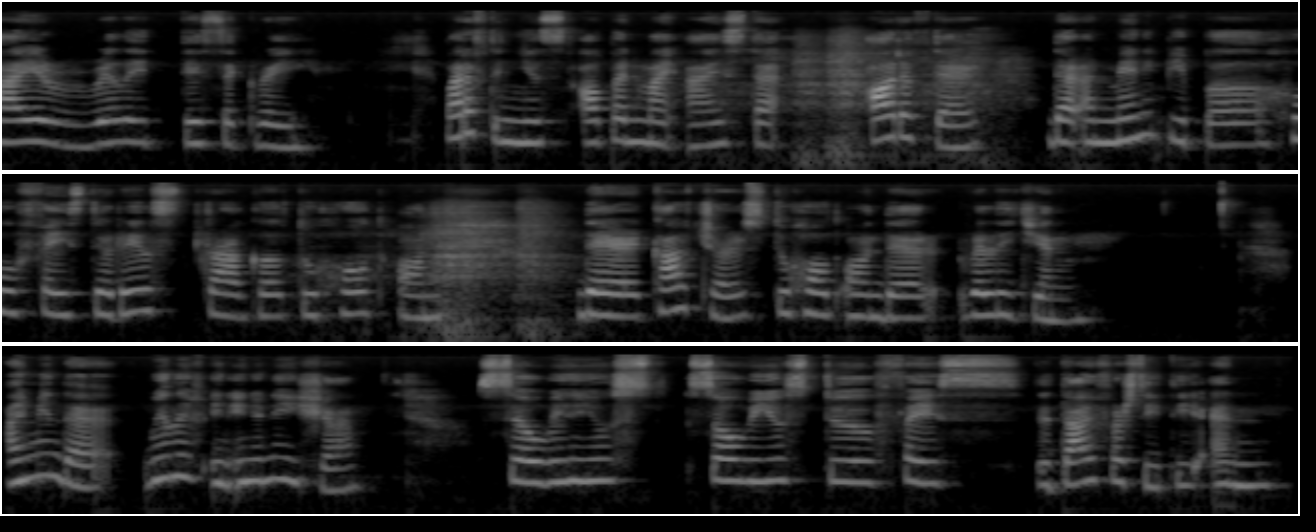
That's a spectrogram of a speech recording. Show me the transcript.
I really disagree. Part of the news opened my eyes that out of there there are many people who face the real struggle to hold on their cultures, to hold on their religion. I mean that we live in Indonesia, so we used so we used to face the diversity and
